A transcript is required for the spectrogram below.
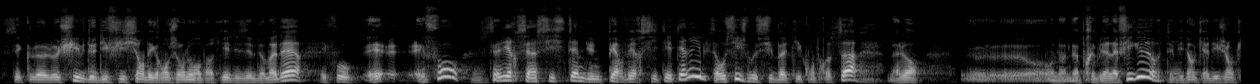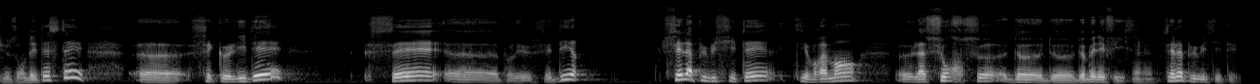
c'est que le, le chiffre de diffusion des grands journaux, en particulier des hebdomadaires, Il faut. est, est faux. C'est-à-dire que c'est un système d'une perversité terrible. Ça aussi, je me suis battu contre ça. Mais alors, euh, on en a pris bien la figure. C'est évident qu'il y a des gens qui nous ont détestés. Euh, c'est que l'idée, c'est euh, dire, c'est la publicité qui est vraiment la source de, de- de bénéfices. C'est la publicité.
